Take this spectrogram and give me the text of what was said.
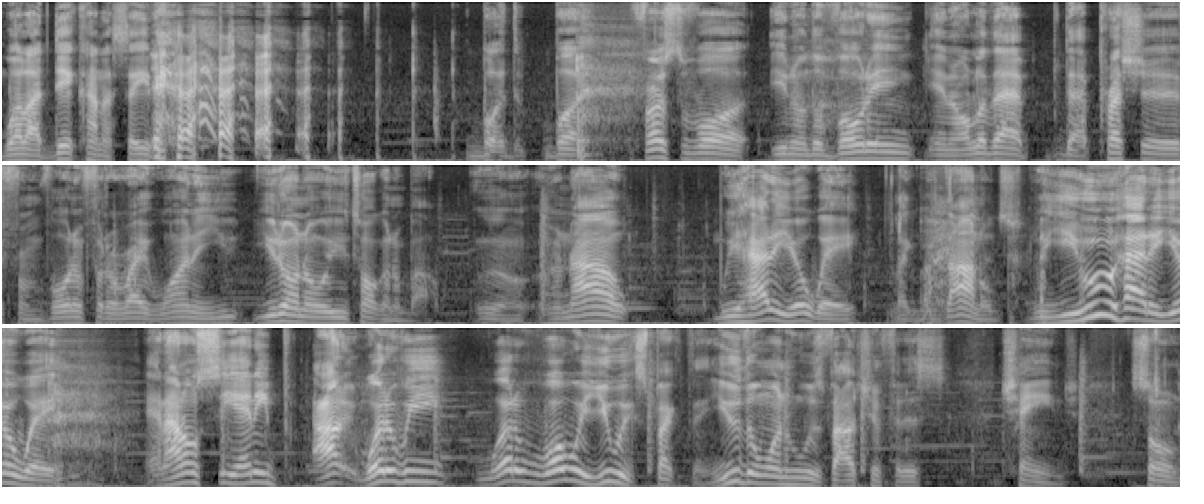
well, I did kind of say that. but but first of all, you know the voting and all of that that pressure from voting for the right one, and you you don't know what you're talking about. You know, now we had it your way, like McDonald's. you had it your way, and I don't see any. I, what do we? What what were you expecting? You the one who was vouching for this change. So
